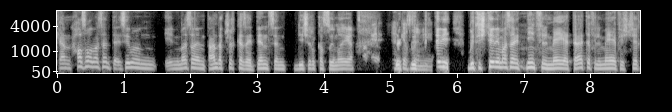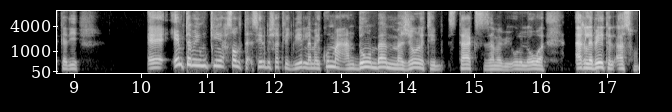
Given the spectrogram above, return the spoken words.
كان حصل مثلا تأثير من يعني مثلا أنت عندك شركة زي Tencent دي شركة صينية شركة صينية. بتشتري بتشتري مثلا 2% 3% في الشركة دي. إمتى ممكن يحصل تأثير بشكل كبير؟ لما يكون مع عندهم بقى majority stakes زي ما بيقولوا اللي هو أغلبية الأسهم.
